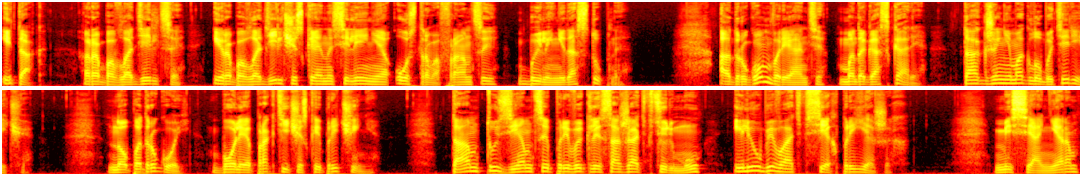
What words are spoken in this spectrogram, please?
Итак, рабовладельцы и рабовладельческое население острова Франции были недоступны. О другом варианте, Мадагаскаре, также не могло быть и речи. Но по другой, более практической причине – там туземцы привыкли сажать в тюрьму или убивать всех приезжих. Миссионерам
